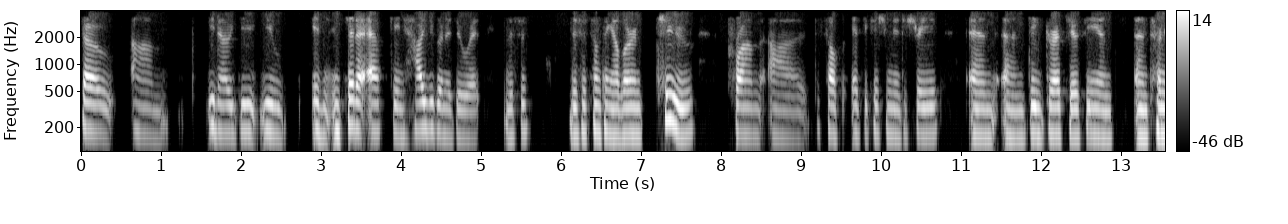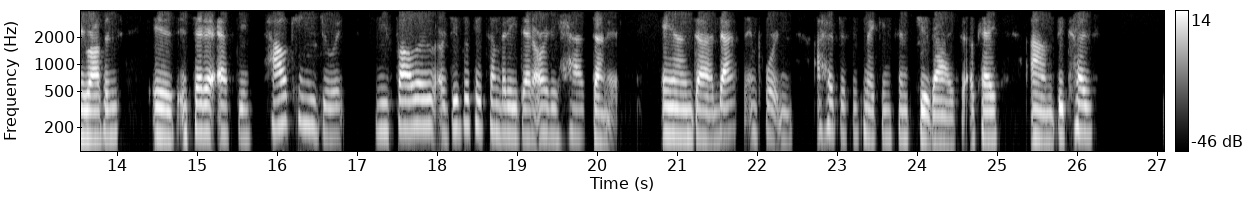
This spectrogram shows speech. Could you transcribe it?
So, um, you know, you you in, instead of asking how you're going to do it, and this is this is something I learned too from uh, the self education industry and and Dean Graziosi and and Tony Robbins is instead of asking how can you do it, you follow or duplicate somebody that already has done it and uh, that's important. I hope this is making sense to you guys, okay? Um, because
